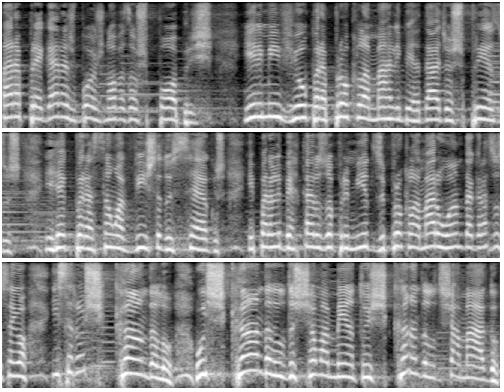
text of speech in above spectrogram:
para pregar as boas novas aos pobres, e ele me enviou para proclamar liberdade aos presos e recuperação à vista dos cegos, e para libertar os oprimidos e proclamar o ano da graça do Senhor. Isso era um escândalo, o escândalo do chamamento, o escândalo do chamado,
